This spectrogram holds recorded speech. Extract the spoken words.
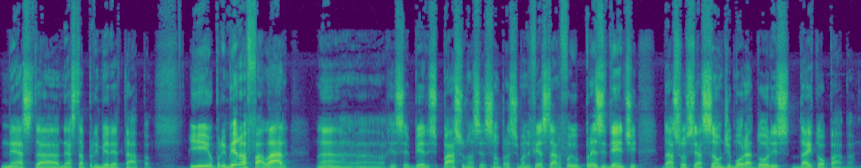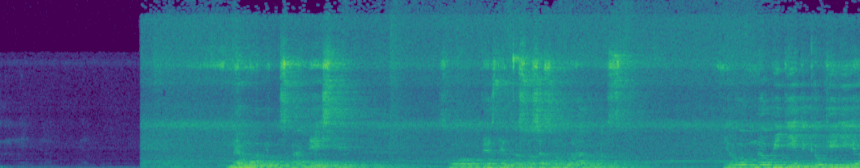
nesta, nesta primeira etapa. E o primeiro a falar, né, a receber espaço na sessão para se manifestar, foi o presidente da Associação de Moradores da Itopaba. Meu nome é Oscar Nestor, sou presidente da Associação de Moradores. O meu pedido que eu queria,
